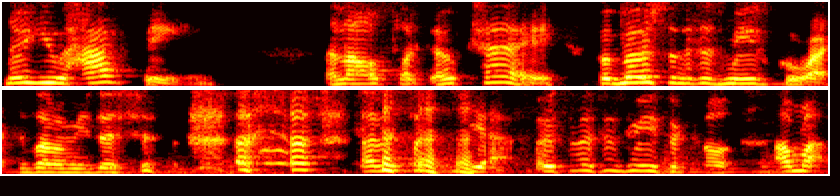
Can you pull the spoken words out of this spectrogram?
no, you have been. And I was like, okay. But most of this is musical, right? Because I'm a musician. and it's like, yeah, most of this is musical. I'm like,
